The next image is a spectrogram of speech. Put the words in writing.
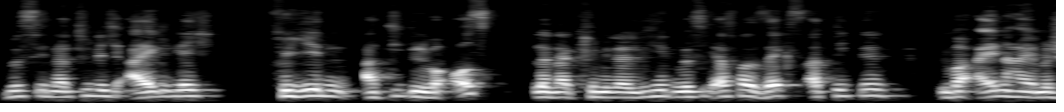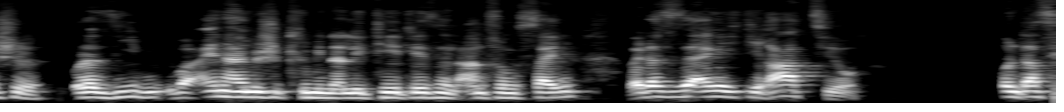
müsste ich natürlich eigentlich für jeden Artikel über Ausländerkriminalität müsste ich erstmal sechs Artikel über einheimische oder sieben über einheimische Kriminalität lesen, in Anführungszeichen, weil das ist ja eigentlich die Ratio. Und das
